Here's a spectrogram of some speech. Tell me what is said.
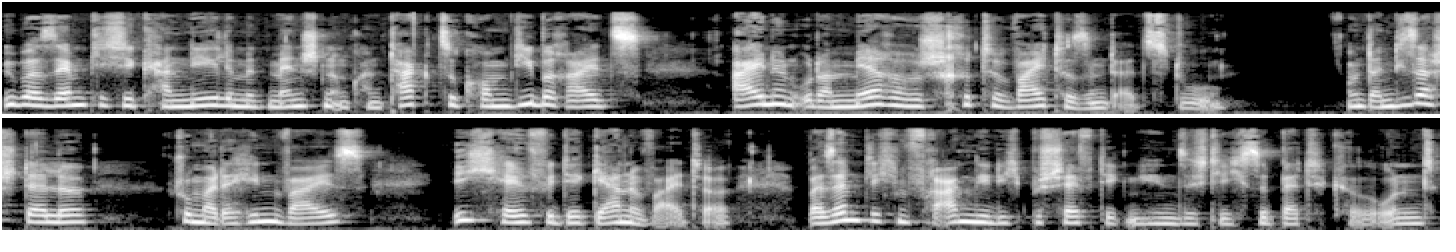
über sämtliche Kanäle mit Menschen in Kontakt zu kommen, die bereits einen oder mehrere Schritte weiter sind als du. Und an dieser Stelle schon mal der Hinweis, ich helfe dir gerne weiter bei sämtlichen Fragen, die dich beschäftigen hinsichtlich Sabbatical. Und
